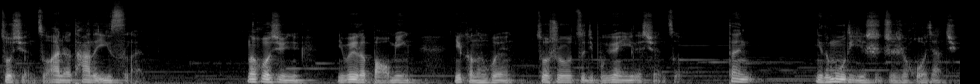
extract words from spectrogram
做选择，按照他的意思来。那或许你为了保命，你可能会。做出自己不愿意的选择，但你的目的也是只是活下去。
